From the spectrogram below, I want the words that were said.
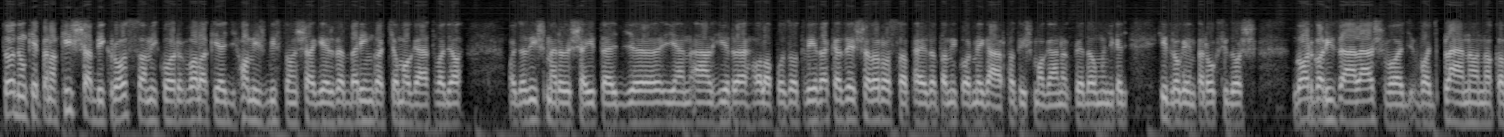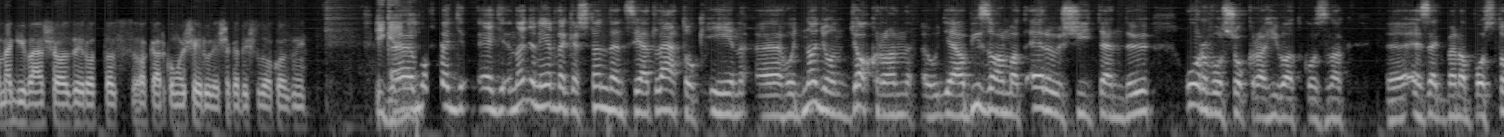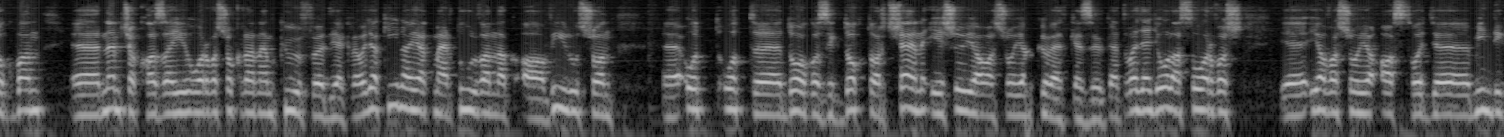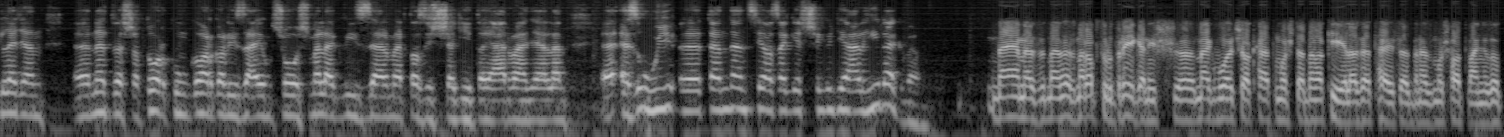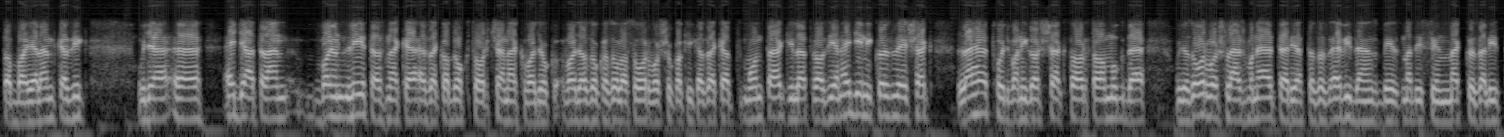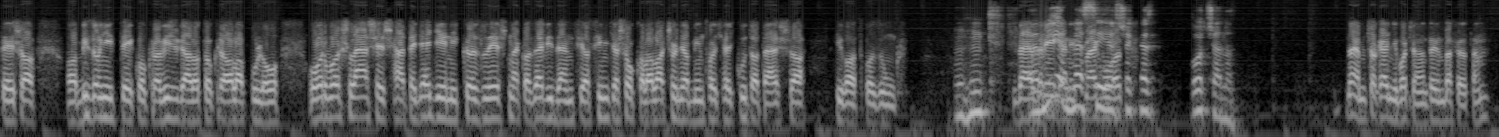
tulajdonképpen a kisebbik rossz, amikor valaki egy hamis biztonságérzetbe ringatja magát, vagy a vagy az ismerőseit egy ilyen álhírre alapozott védekezéssel. A rosszabb helyzet, amikor még árthat is magának, például mondjuk egy hidrogénperoxidos gargarizálás, vagy, vagy pláne annak a megívása, azért ott az akár komoly sérüléseket is tud okozni. Igen. Eh, Most egy, egy nagyon érdekes tendenciát látok én, eh, hogy nagyon gyakran eh, ugye a bizalmat erősítendő orvosokra hivatkoznak ezekben a posztokban, nem csak hazai orvosokra, hanem külföldiekre, hogy a kínaiak már túl vannak a víruson, ott, ott dolgozik dr. Chen, és ő javasolja a következőket. Vagy egy olasz orvos javasolja azt, hogy mindig legyen nedves a torkunk, gargalizáljunk sós meleg vízzel, mert az is segít a járvány ellen. Ez új tendencia az egészségügyi álhírekben? Nem, ez, ez már abszolút régen is megvolt, csak hát most ebben a kiélezett helyzetben ez most hatványozottabban jelentkezik. Ugye egyáltalán vajon léteznek-e ezek a doktorcsenek, vagy, vagy azok az olasz orvosok, akik ezeket mondták, illetve az ilyen egyéni közlések lehet, hogy van igazságtartalmuk, de ugye az orvoslásban elterjedt ez az evidence-based medicine megközelítés, a, a bizonyítékokra, vizsgálatokra alapuló orvoslás, és hát egy egyéni közlésnek az evidencia szintje sokkal alacsonyabb, mint hogyha egy kutatásra hivatkozunk. Uh-huh. De ez régen is megvolt. Ez... Bocsánat. Nem, csak ennyi, bocsánat, én beszéltem.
